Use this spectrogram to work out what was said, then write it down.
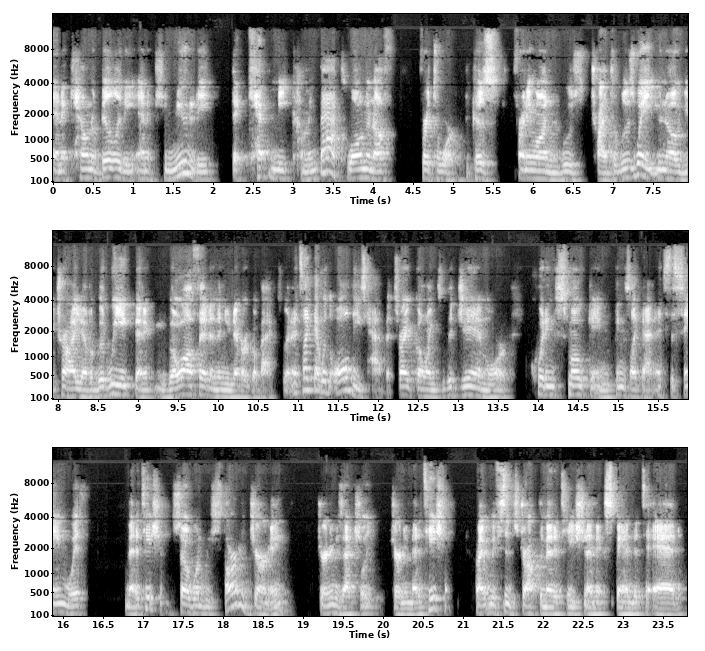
and accountability and a community that kept me coming back long enough for it to work. Because for anyone who's tried to lose weight, you know, you try, you have a good week, then it you go off it, and then you never go back to it. And it's like that with all these habits, right? Going to the gym or quitting smoking, things like that. It's the same with meditation. So when we started Journey, Journey was actually Journey Meditation, right? We've since dropped the meditation and expanded to add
